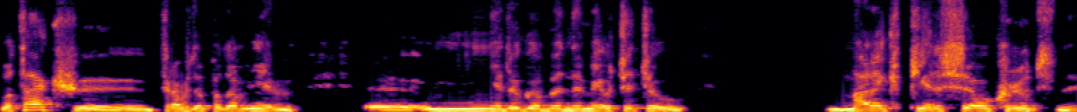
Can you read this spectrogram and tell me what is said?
No tak, y, prawdopodobnie y, niedługo będę miał tytuł Marek pierwszy okrutny.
